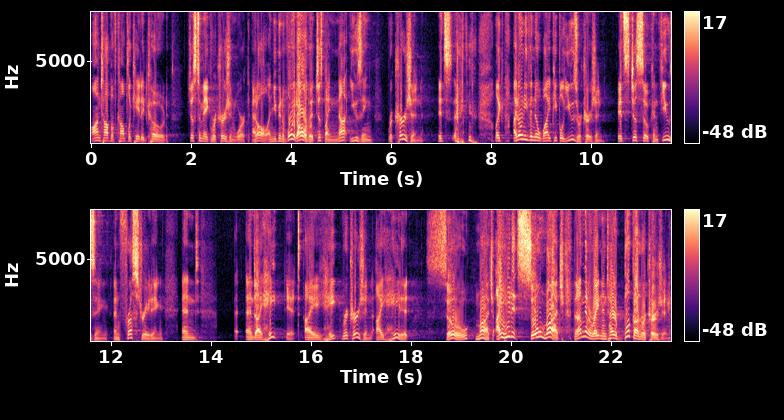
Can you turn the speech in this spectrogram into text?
on top of complicated code just to make recursion work at all. And you can avoid all of it just by not using recursion. It's like, I don't even know why people use recursion. It's just so confusing and frustrating. And, and I hate it. I hate recursion. I hate it so much. I hate it so much that I'm going to write an entire book on recursion.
